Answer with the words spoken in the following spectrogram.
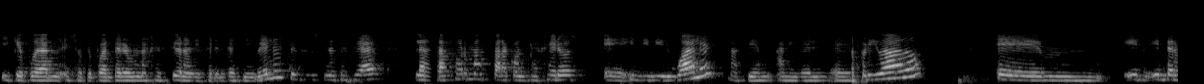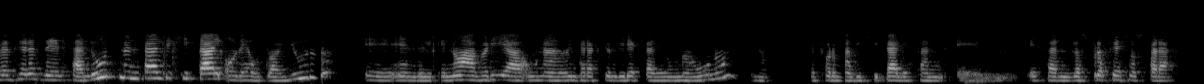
y que puedan, eso, que puedan tener una gestión a diferentes niveles de sus necesidades. Plataformas para consejeros eh, individuales, más bien a nivel eh, privado, em, intervenciones de salud mental digital o de autoayuda, en el que no habría una interacción directa de uno a uno, sino de forma digital están, em, están los procesos para,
